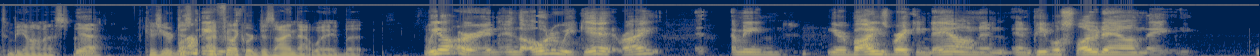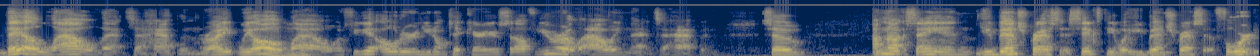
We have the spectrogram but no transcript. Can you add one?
to be honest. Yeah. Because uh, you're just, well, I, mean, I feel like we're designed that way, but we are, and and the older we get, right? I mean, your body's breaking down, and and people slow down. They they allow that to happen, right? We all mm-hmm. allow. If you get older and you don't take care of yourself, you are allowing that to happen. So I'm not saying you bench press at 60 what you bench press at 40.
